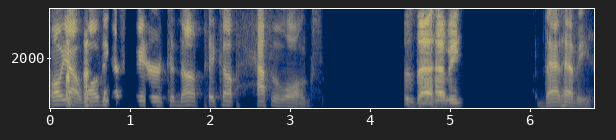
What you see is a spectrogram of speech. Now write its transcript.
Oh yeah. Well, the excavator could not pick up half of the logs. Is that heavy? That heavy.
